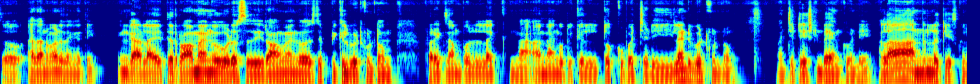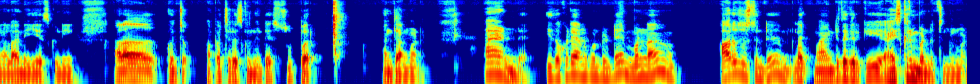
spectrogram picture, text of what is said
సో అదనమాట సంగతి. ఇంకా అలా అయితే రా మ్యాంగో కూడా వస్తుంది. రా మ్యాంగో వస్తే పికిల్ పెట్టుకుంటాం. ఫర్ ఎగ్జాంపుల్ లైక్ మ్యా మ్యాంగో పికిల్ తొక్కు పచ్చడి ఇలాంటివి పెట్టుకుంటాం. మంచి టేస్ట్ ఉంటాయి అనుకోండి. అలా అన్నంలోకి వేసుకుని అలా నెయ్యి వేసుకుని అలా కొంచెం ఆ పచ్చడి వేసుకుని తింటే సూపర్. అంతే అనమాట అండ్ ఇది ఒకటే అనుకుంటుంటే మొన్న ఆలోచిస్తుంటే లైక్ మా ఇంటి దగ్గరికి ఐస్ క్రీమ్ బండి వచ్చింది అనమాట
